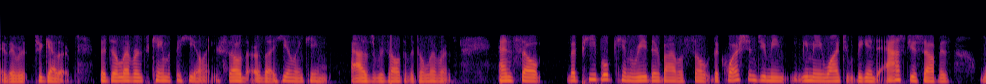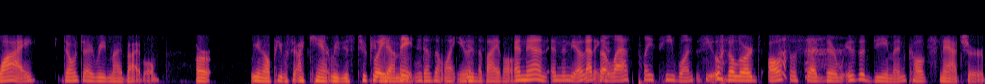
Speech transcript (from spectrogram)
they were together. The deliverance came with the healing, so the, or the healing came as a result of a deliverance, and so. But people can read their Bible. So the questions you mean you may want to begin to ask yourself is, why don't I read my Bible? Or, you know, people say I can't read. It's too condemning. Satan doesn't want you in the Bible. And then, and then the other thing That's thing the is, last place he wants you. the Lord also said there is a demon called Snatcher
